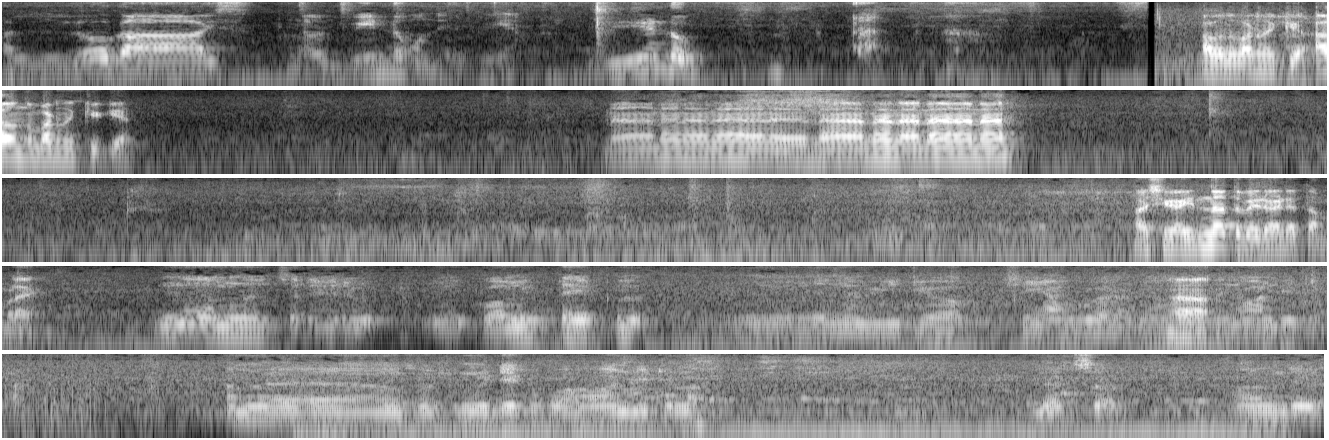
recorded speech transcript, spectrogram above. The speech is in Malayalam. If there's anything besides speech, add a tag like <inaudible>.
ഹലോ ഗായ്സ് നിങ്ങൾ വീണ്ടും വന്നിരിക്കുകയാണ്. വീണ്ടും. അതൊന്ന് പാടി നിൽക്കുക അതൊന്ന് പാടി നിൽക്കുക ആശിക ഇന്നത്തെ പരിപാടി നമ്മളെ? ഇന്ന് നമ്മൾ ചെറിയൊരു കോമിക് ടൈപ്പ് വീഡിയോ ചെയ്യാൻ പോവുകയാണ്. വേണ്ടിയിട്ട് നമ്മൾ സോഷ്യൽ മീഡിയക്ക് പോകാൻ വേണ്ടിയിട്ടുള്ള all. അതിന്റെ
